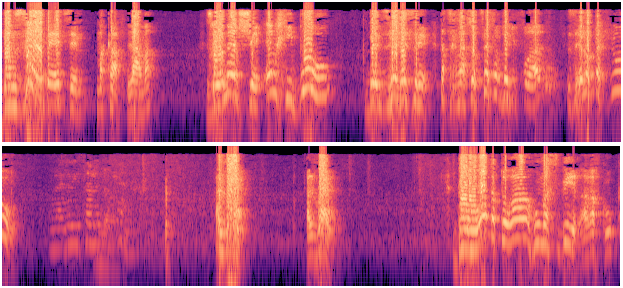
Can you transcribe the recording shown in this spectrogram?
גם זה בעצם מכה. למה? זה אומר שאין חיבור בין זה לזה. אתה צריך לעשות ספר בנפרד, זה לא קשור. אולי זה ניסיון לתקן. הלוואי, הלוואי. באורות התורה הוא מסביר, הרב קוק,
